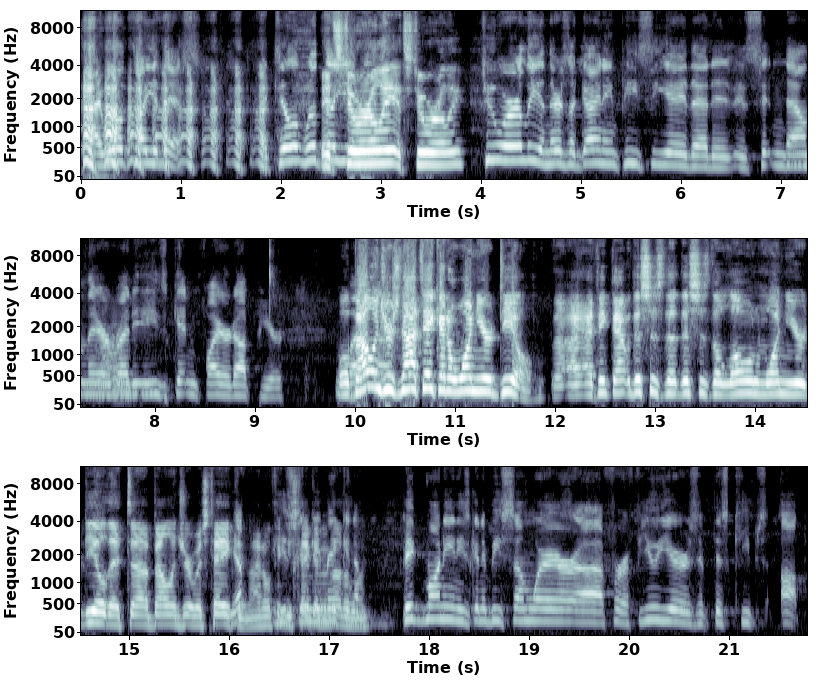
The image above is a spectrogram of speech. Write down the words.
I will tell you this. I tell, will tell it's you too early. It's too early. Too early, and there's a guy named PCA that is, is sitting down there ready. He's getting fired up here. Well, but, Bellinger's uh, not taking a one-year deal. I, I, think that this is the this is the lone one-year deal that uh, Bellinger was taking. Yep, I don't think he's, he's taking another one. Big money, and he's going to be somewhere uh, for a few years if this keeps up.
